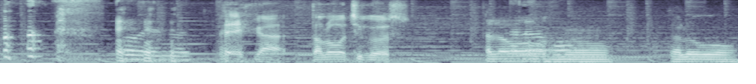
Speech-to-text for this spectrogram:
Venga, hasta luego chicos. Hasta luego. Hasta luego.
